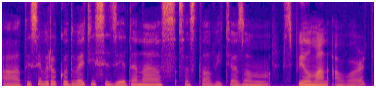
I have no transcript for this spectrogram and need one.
A ty si v roku 2011 sa stal víťazom Spielman Award.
